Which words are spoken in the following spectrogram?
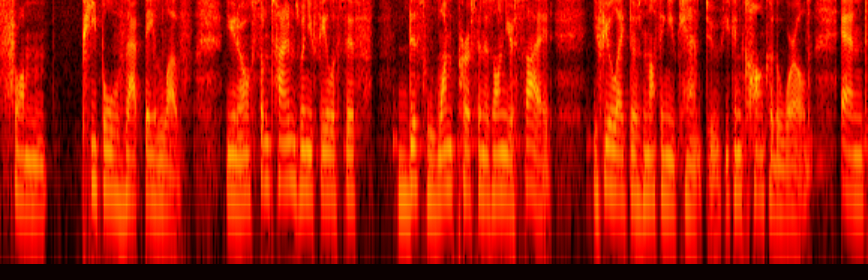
from people that they love. You know, sometimes when you feel as if this one person is on your side, you feel like there's nothing you can't do. You can conquer the world. And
